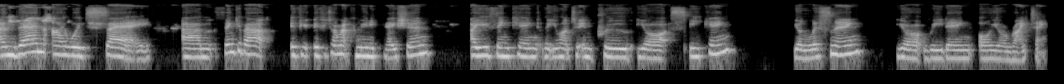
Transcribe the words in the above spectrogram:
And then I would say, um, think about if you if you're talking about communication, are you thinking that you want to improve your speaking, your listening, your reading, or your writing?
